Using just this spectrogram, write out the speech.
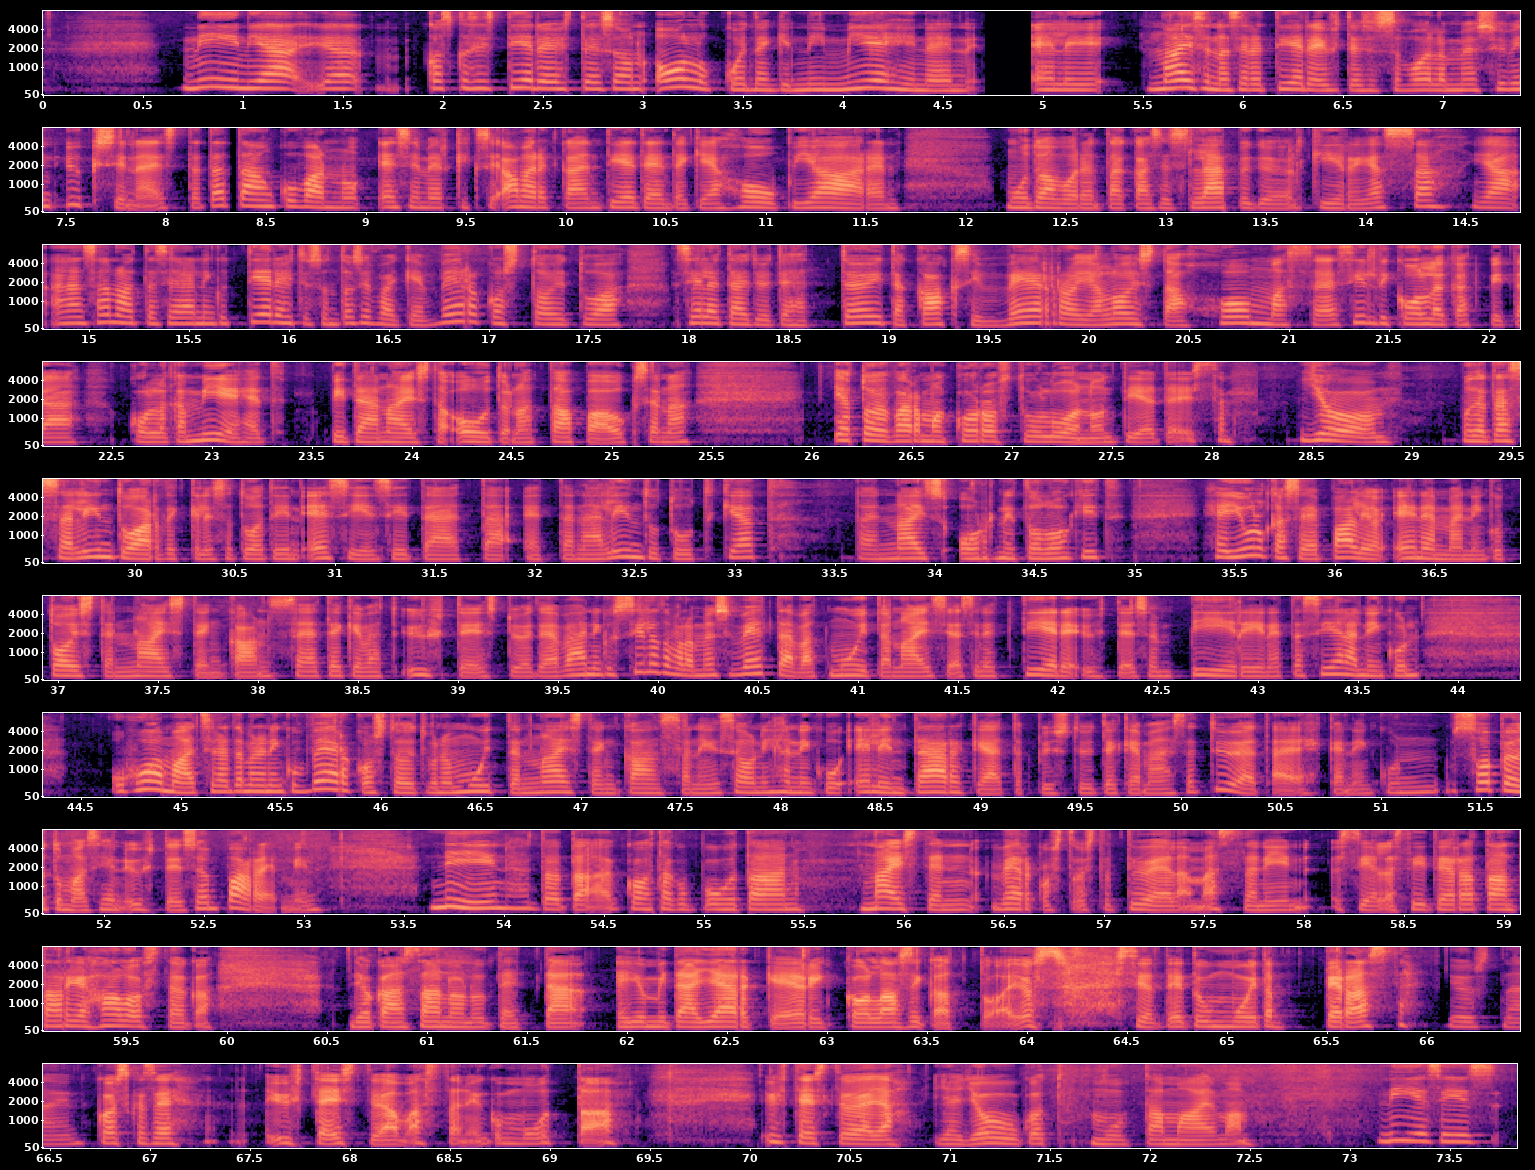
Niin, ja, ja koska siis tiedeyhteisö on ollut kuitenkin niin miehinen, Eli naisena siellä tiedeyhteisössä voi olla myös hyvin yksinäistä. Tätä on kuvannut esimerkiksi amerikkalainen tieteentekijä Hope Jaaren muutaman vuoden takaisessa Lab Girl-kirjassa. Ja hän sanoi, että siellä niin tiedeyhteisössä on tosi vaikea verkostoitua. Siellä täytyy tehdä töitä kaksi verran ja loistaa hommassa ja silti kollegat pitää, kollegamiehet pitää naista outona tapauksena. Ja toi varmaan korostuu luonnontieteissä. Joo, mutta tässä lintuartikkelissa tuotiin esiin sitä, että, että nämä lintututkijat tai naisornitologit, he julkaisee paljon enemmän niin toisten naisten kanssa ja tekevät yhteistyötä ja vähän niin sillä tavalla myös vetävät muita naisia sinne tiedeyhteisön piiriin, että siellä niin huomaa, että siellä tämmöinen niin verkostoituminen muiden naisten kanssa, niin se on ihan niin kuin elintärkeää, että pystyy tekemään sitä työtä ehkä niin kuin sopeutumaan siihen yhteisöön paremmin. Niin, tota, kohta kun puhutaan naisten verkostoista työelämässä, niin siellä siteerataan Tarja Halosta, joka, joka on sanonut, että ei ole mitään järkeä rikkoa lasikattoa, jos sieltä ei tule muita perässä. Just näin. Koska se yhteistyö vasta niin kuin muuttaa, yhteistyö ja, ja joukot muuttaa maailmaa. Niin ja siis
